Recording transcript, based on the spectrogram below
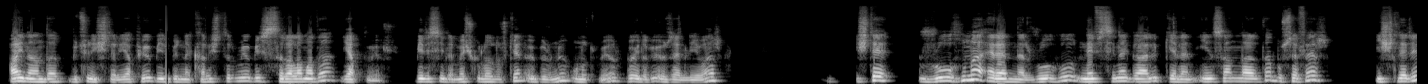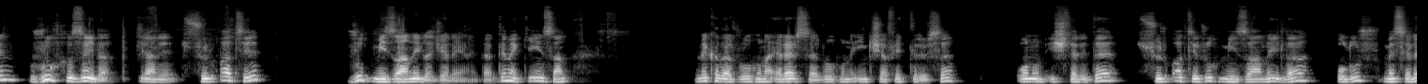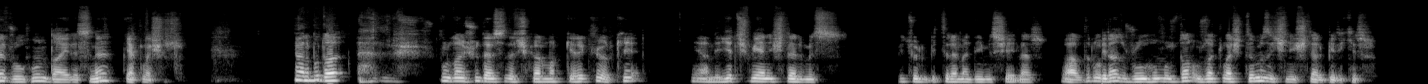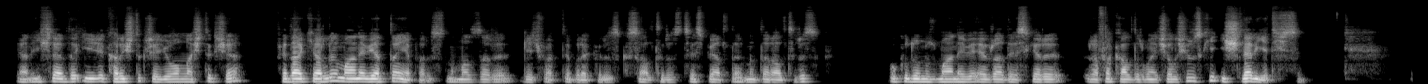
Aynı anda bütün işleri yapıyor, birbirine karıştırmıyor, bir sıralamada yapmıyor. Birisiyle meşgul olurken öbürünü unutmuyor. Böyle bir özelliği var. İşte ruhuna erenler, ruhu nefsine galip gelen insanlarda bu sefer işlerin ruh hızıyla yani sürati ruh mizanıyla cereyan eder. Demek ki insan ne kadar ruhuna ererse, ruhunu inkişaf ettirirse onun işleri de sürati ruh mizanıyla olur. Mesele ruhun dairesine yaklaşır. Yani bu da buradan şu dersi de çıkarmak gerekiyor ki yani yetişmeyen işlerimiz, bir türlü bitiremediğimiz şeyler vardır. O biraz ruhumuzdan uzaklaştığımız için işler birikir. Yani işlerde iyice karıştıkça, yoğunlaştıkça fedakarlığı maneviyattan yaparız. Namazları geç vakte bırakırız, kısaltırız, tesbihatlarını daraltırız. Okuduğumuz manevi evrad eskarı rafa kaldırmaya çalışırız ki işler yetişsin.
